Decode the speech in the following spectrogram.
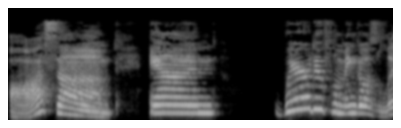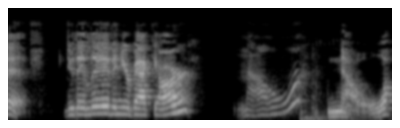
Awesome. And where do flamingos live? Do they live in your backyard? No. No.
